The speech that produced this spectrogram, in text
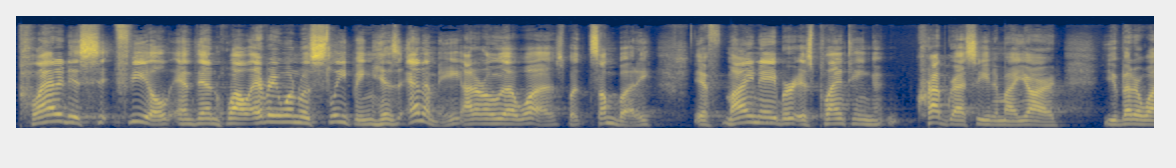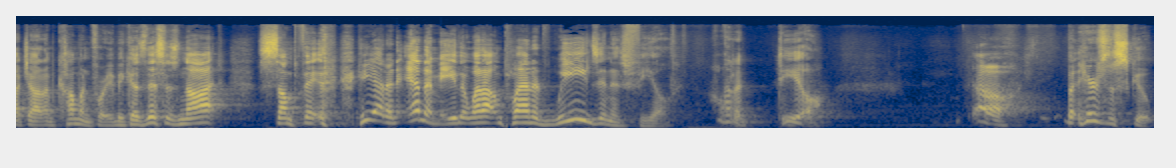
planted his field, and then while everyone was sleeping, his enemy, I don't know who that was, but somebody, if my neighbor is planting crabgrass seed in my yard, you better watch out. I'm coming for you because this is not something. He had an enemy that went out and planted weeds in his field. What a deal. Oh, but here's the scoop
